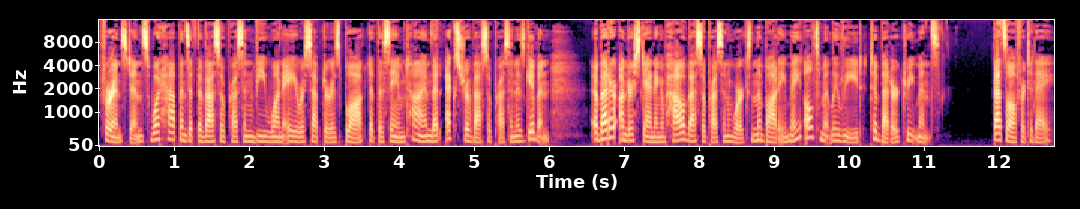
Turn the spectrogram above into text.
For instance, what happens if the vasopressin V1A receptor is blocked at the same time that extra vasopressin is given? A better understanding of how vasopressin works in the body may ultimately lead to better treatments. That's all for today.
